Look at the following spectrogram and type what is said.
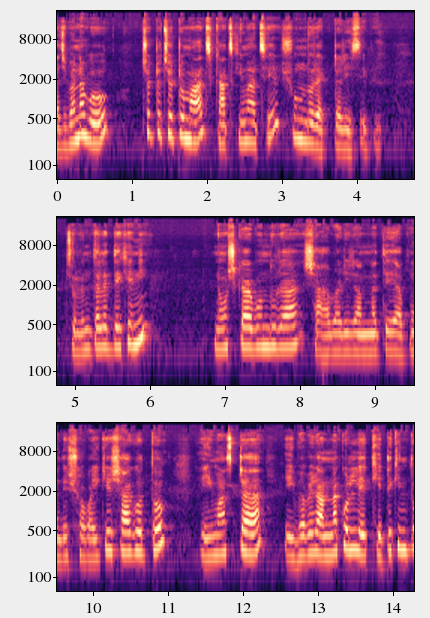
আজ বানাবো ছোট্ট ছোট্ট মাছ, কাঁচকি মাছের সুন্দর একটা রেসিপি চলুন তাহলে দেখে নিই। নমস্কার বন্ধুরা শাহবাড়ি রান্নাতে আপনাদের সবাইকে স্বাগত। এই মাছটা এইভাবে রান্না করলে খেতে কিন্তু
